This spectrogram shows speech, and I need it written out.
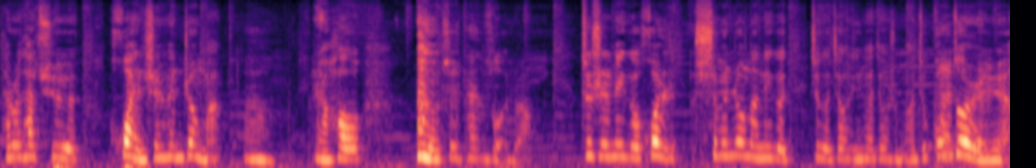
他说他去换身份证嘛，嗯，然后 是派出所是吧？就是那个换身份证的那个这个叫应该叫什么？就工作人员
